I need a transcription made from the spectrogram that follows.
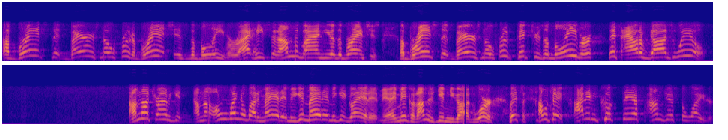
a branch that bears no fruit, a branch is the believer, right? He said, "I'm the vine, you're the branches." A branch that bears no fruit pictures a believer that's out of God's will. I'm not trying to get. I'm not. I don't make nobody mad at me. Get mad at me, get glad at me. Amen. Because I'm just giving you God's word. Listen, I'm gonna tell you. I didn't cook this. I'm just the waiter.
